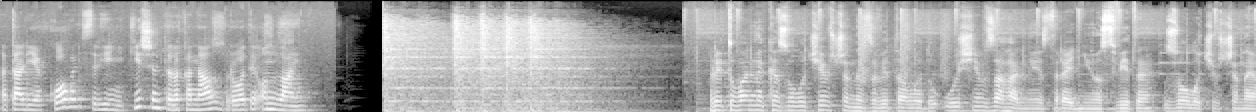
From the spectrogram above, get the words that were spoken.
Наталія Коваль, Сергій Нікішин, телеканал Броди Онлайн. Рятувальники Золочівщини завітали до учнів загальної середньої освіти Золочівщини.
